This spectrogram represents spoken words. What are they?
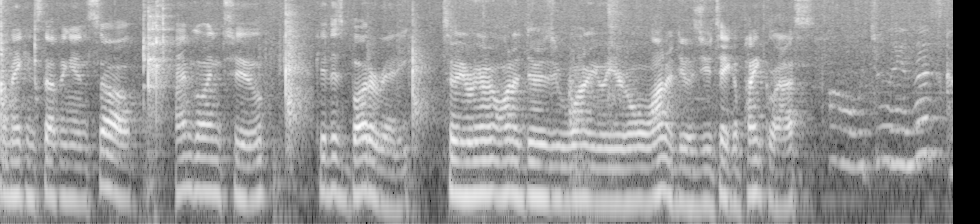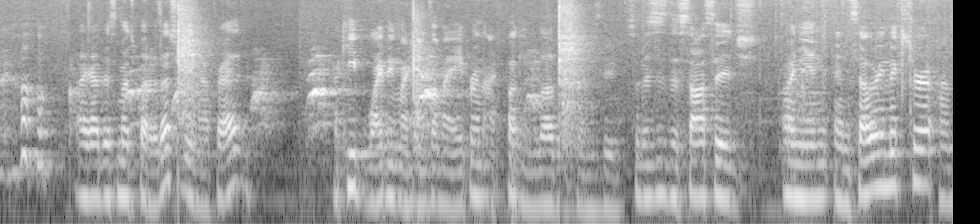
we're making stuffing in. So I'm going to get this butter ready. So you're gonna want to do is you want what you're gonna want to do is you take a pint glass. Oh, Julien, that's gross. I got this much butter. That should be enough, right? I keep wiping my hands on my apron. I fucking love these things, dude. So this is the sausage, onion, and celery mixture. I'm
